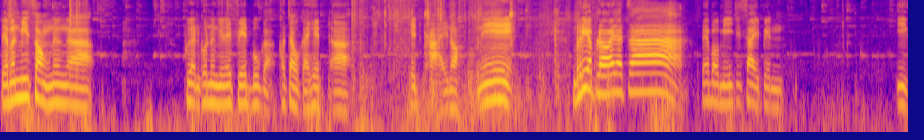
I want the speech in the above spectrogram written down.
แต่มันมีส่องหนึ่งอะ เพื่อนคนหนึ่งอยู่ใน Facebook อะ เขาเจ้าก็เฮ็ดอ่า เฮ็ดขายเนาะนี่ เรียบร้อยแล้วจ้า แต่บ่มีจะใส่เป็นอีก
